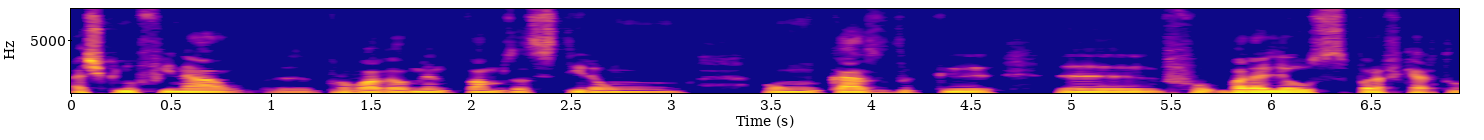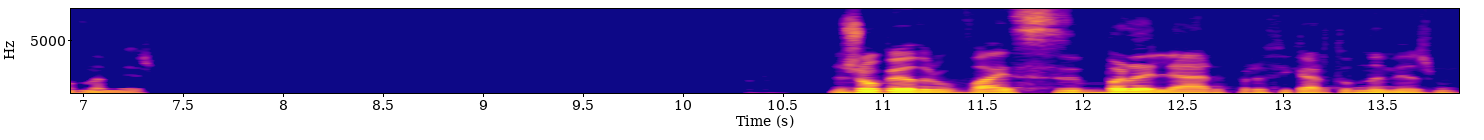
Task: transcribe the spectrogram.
acho que no final uh, provavelmente vamos assistir a um, a um caso de que uh, baralhou-se para ficar tudo na mesma. João Pedro, vai-se baralhar para ficar tudo na mesma?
